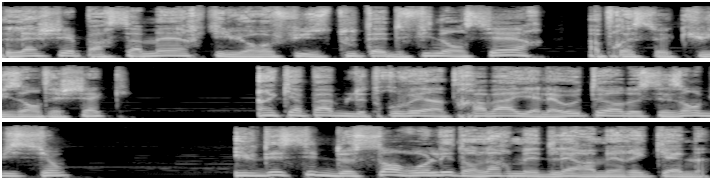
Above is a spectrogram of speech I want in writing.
lâché par sa mère qui lui refuse toute aide financière après ce cuisant échec, incapable de trouver un travail à la hauteur de ses ambitions, il décide de s'enrôler dans l'armée de l'air américaine,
